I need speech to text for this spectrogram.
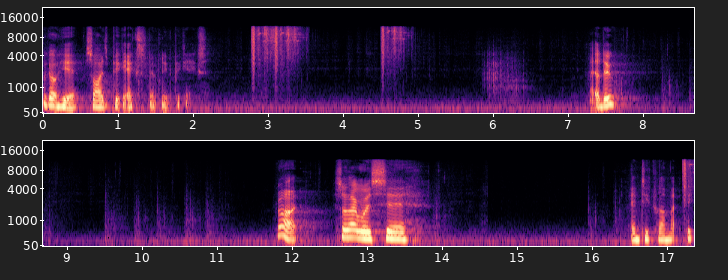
Have we got here? Besides pickaxe. Don't need a pickaxe. That'll do. Right. So that was, uh, anticlimactic.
